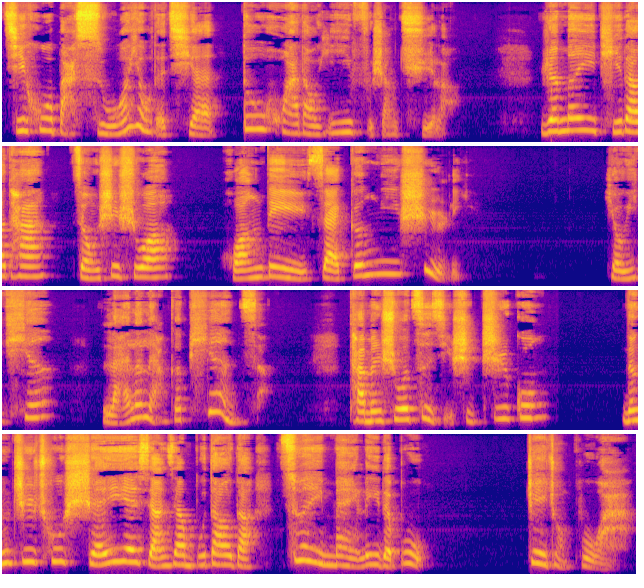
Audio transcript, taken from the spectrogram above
几乎把所有的钱都花到衣服上去了。人们一提到他，总是说。皇帝在更衣室里。有一天，来了两个骗子，他们说自己是织工，能织出谁也想象不到的最美丽的布。这种布啊，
